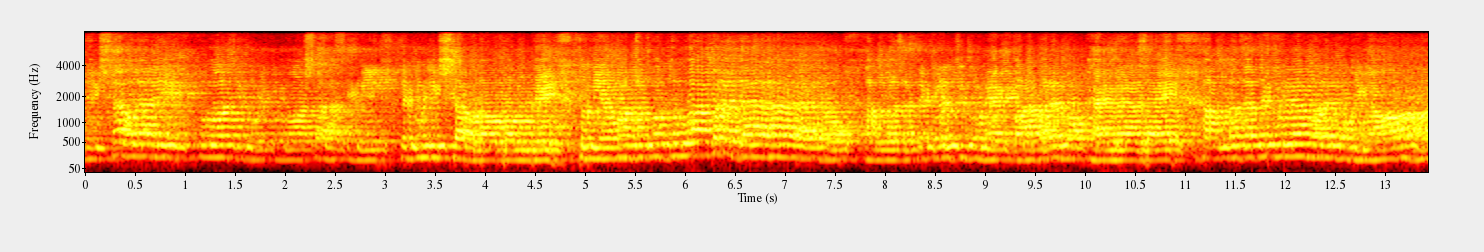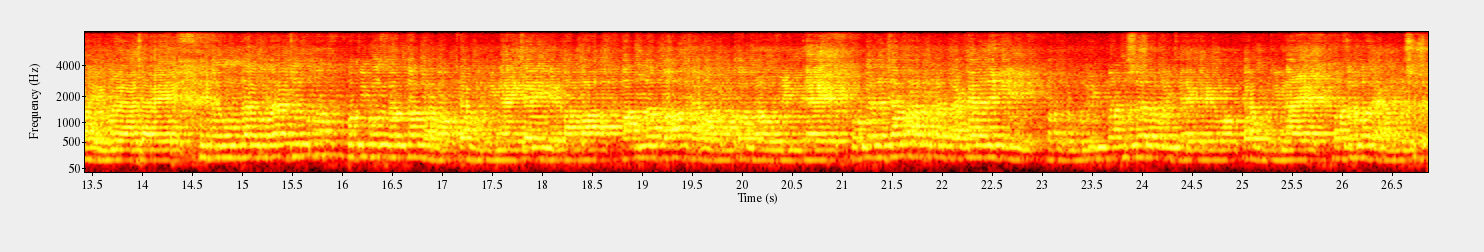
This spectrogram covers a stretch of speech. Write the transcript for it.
রিক্সা চালায় তোমার জীবনে কোনো আশা আসেনি দেখুন রিক্সাওয়ালাও বলবে, তুমি আমার জন্য দোয়া করে দাও। আল্লাহ যাতে করে জীবনে একবার আমার মক্কায় লয়া যায়। আল্লাহ যাতে করে আমার মদিনায় লয়া যায়। এই যে উমরা করার জন্য প্রতি বছর তো আমরা মক্কা, মদিনায় যাই রে বাবা। আল্লাহ পাক যাওয়ার মতো তৌফিক দেয়। ওখানে যাওয়ার পরে দেখা দেখি, কত গরিব মানুষের ওই জায়গায় মক্কা, মদিনায় মাঝে মাঝে আমার সাথে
